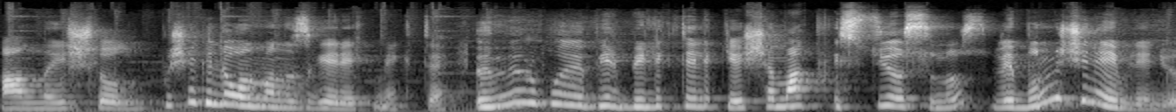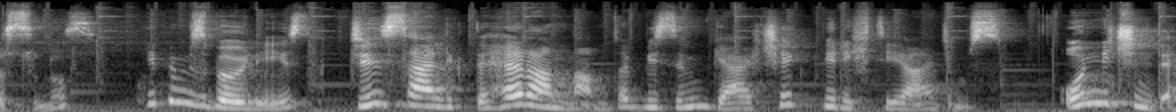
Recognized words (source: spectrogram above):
anlayışlı olun. Bu şekilde olmanız gerekmekte. Ömür boyu bir birliktelik yaşamak istiyorsunuz ve bunun için evleniyorsunuz. Hepimiz böyleyiz. Cinsellikte her anlamda bizim gerçek bir ihtiyacımız. Onun için de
